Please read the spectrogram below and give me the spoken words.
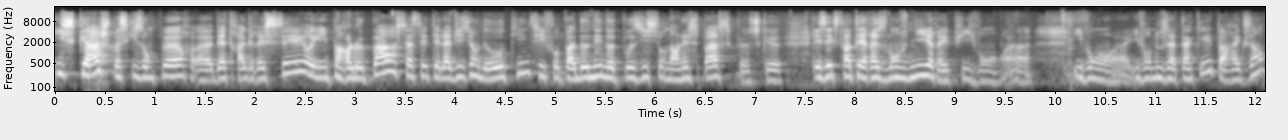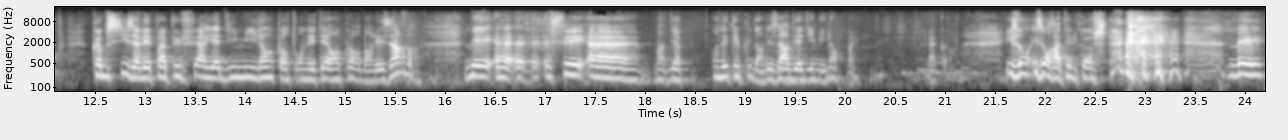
ils se cachent parce qu'ils ont peur euh, d'être agressés. Ils parlent pas. Ça, c'était la vision de Hawkins. Il faut pas donner notre position dans l'espace parce que les extraterrestres vont venir et puis ils vont, euh, ils vont, ils vont nous attaquer, par exemple, comme s'ils n'avaient pas pu le faire il y a 10 000 ans quand on était encore dans les arbres. Mais c'est, on n'était plus dans les arbres il y a 10 000 ans. Ils ont, raté le coche. Mais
